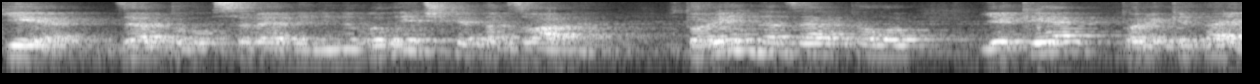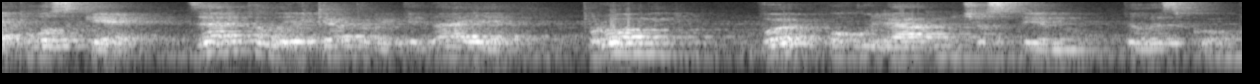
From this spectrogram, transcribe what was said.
Є дзеркало всередині невеличке, так зване вторинне дзеркало, яке перекидає плоске дзеркало, яке перекидає промінь в окулярну частину телескопу.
